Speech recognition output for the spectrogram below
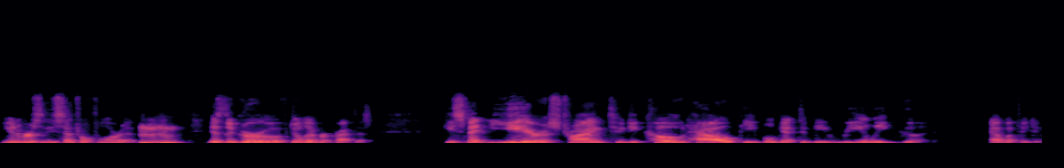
University of Central Florida, is the guru of deliberate practice. He spent years trying to decode how people get to be really good at what they do.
